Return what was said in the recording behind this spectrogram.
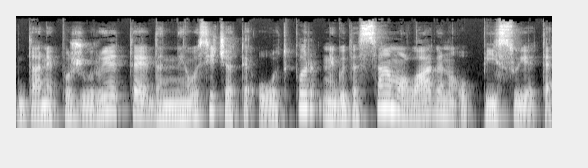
da ne požurujete, da ne osjećate otpor, nego da samo lagano opisujete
